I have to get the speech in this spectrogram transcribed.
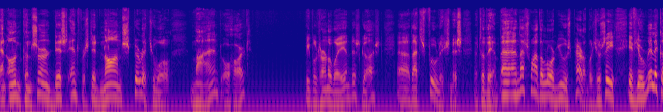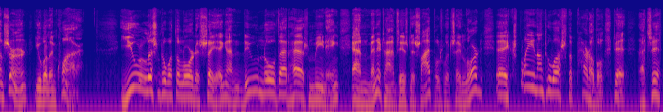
an unconcerned, disinterested, non spiritual mind or heart, people turn away in disgust. Uh, that's foolishness to them. And that's why the Lord used parables. You see, if you're really concerned, you will inquire. You'll listen to what the Lord is saying, and you know that has meaning. And many times his disciples would say, Lord, explain unto us the parable. That's it,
